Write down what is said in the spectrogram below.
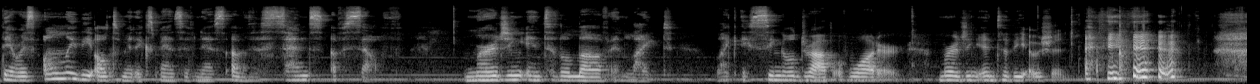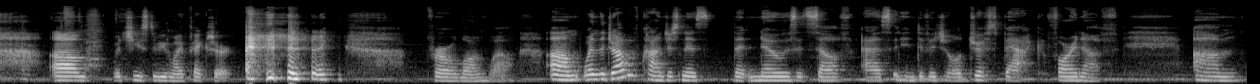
There was only the ultimate expansiveness of the sense of self, merging into the love and light, like a single drop of water merging into the ocean, um, which used to be my picture for a long while. Um, when the drop of consciousness that knows itself as an individual drifts back far enough, um,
